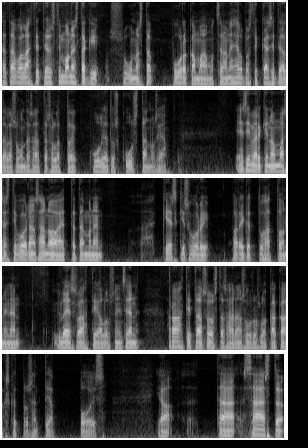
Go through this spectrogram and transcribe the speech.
tätä voi lähteä tietysti monestakin suunnasta purkamaan, mutta sellainen helposti käsiteltävä suunta saattaisi olla tuo kuljetuskustannus. Ja esimerkinomaisesti voidaan sanoa, että tämmöinen keskisuuri parikymmentä yleisrahtialus, niin sen rahtitasosta saadaan suuruusluokkaa 20 prosenttia pois. Ja tämä säästö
